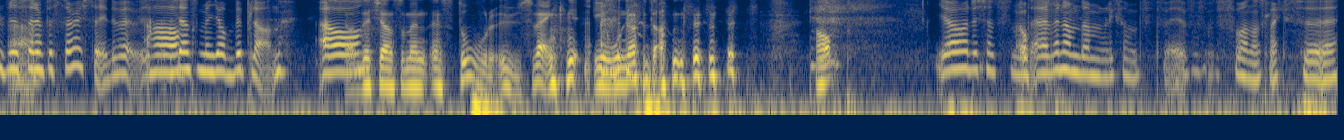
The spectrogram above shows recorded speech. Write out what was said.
Visa Ja. den för Cersei, det, var, Ja. det känns som en jobbig plan. Ja, Ja, det känns som en, en stor U-sväng i onödan. ja, Ja det känns som att Och- även om de liksom får någon slags eh,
